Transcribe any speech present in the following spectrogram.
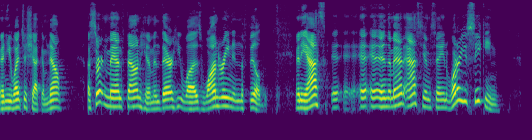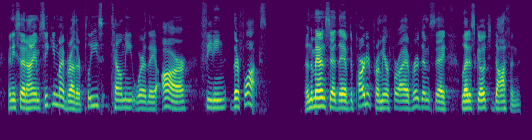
and he went to Shechem. Now, a certain man found him, and there he was, wandering in the field. And he asked, and the man asked him, saying, What are you seeking? And he said, I am seeking my brother. Please tell me where they are feeding their flocks. And the man said, They have departed from here, for I have heard them say, Let us go to Dothan.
